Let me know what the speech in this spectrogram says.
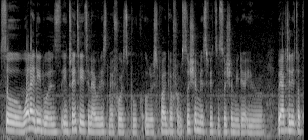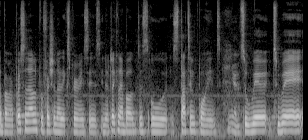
so what I did was in 2018 I released my first book, Olori Supergal from Social Misfit to Social Media Hero. We actually talked about my personal and professional experiences, you know, talking about this whole starting point yeah. to where to where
